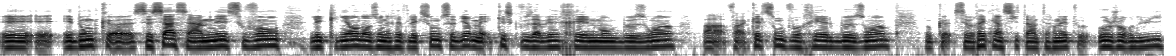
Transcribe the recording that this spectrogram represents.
Et, et, donc, c'est ça, c'est amener souvent les clients dans une réflexion de se dire, mais qu'est-ce que vous avez réellement besoin? Enfin, quels sont vos réels besoins? Donc, c'est vrai qu'un site Internet, aujourd'hui,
